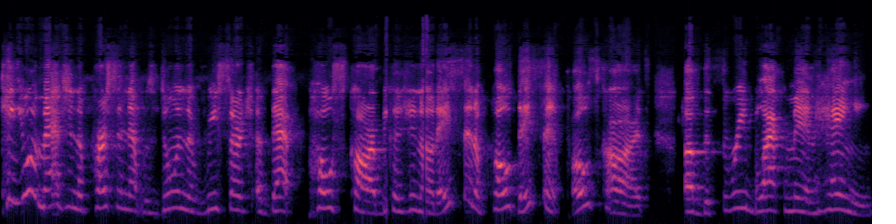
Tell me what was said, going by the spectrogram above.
can you imagine the person that was doing the research of that postcard? Because you know they sent a post they sent postcards of the three black men hanging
